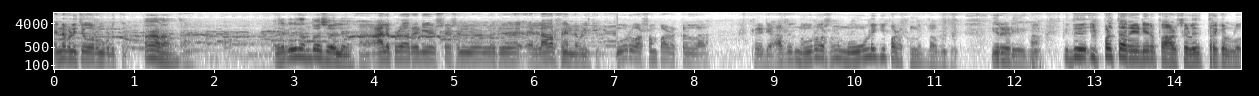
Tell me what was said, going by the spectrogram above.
എന്നെ വിളിച്ച് ഓർമ്മപ്പെടുത്തും. ആണോ? ആ. അതൊക്കെ ഒരു സന്തോഷമല്ലേ? ആ, ആലപ്പുഴ റേഡിയോ സ്റ്റേഷനിലുള്ളൊരു എല്ലാ വർഷവും എന്നെ വിളിക്കും. നൂറ് വർഷം പഴക്കമുള്ള റേഡിയോ. അത് നൂറ് വർഷം മുകളിലേക്ക് പഴക്കം ഉണ്ടാവും ഈ റേഡിയോ ആ ഇത് ഇപ്പോഴത്തെ റേഡിയോ പാഴ്സുകൾ ഇത്രയ്ക്കുള്ളൂ.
